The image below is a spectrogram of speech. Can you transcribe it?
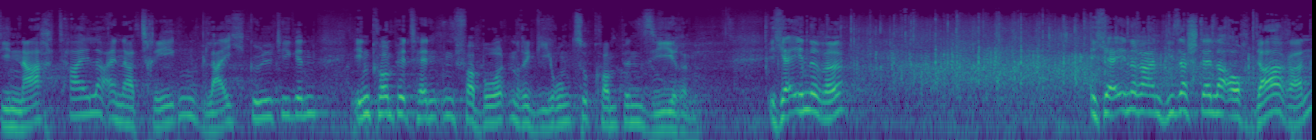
die Nachteile einer trägen, gleichgültigen, inkompetenten, verbohrten Regierung zu kompensieren. Ich erinnere, ich erinnere an dieser Stelle auch daran,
